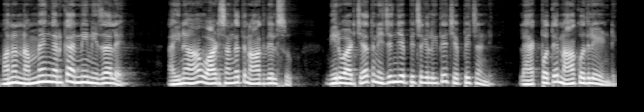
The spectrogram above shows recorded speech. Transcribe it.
మనం నమ్మేం కనుక అన్నీ నిజాలే. అయినా వాడి సంగతి నాకు తెలుసు. మీరు వాడి చేత నిజం చెప్పించగలిగితే చెప్పించండి. లేకపోతే నాకు వదిలేయండి.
